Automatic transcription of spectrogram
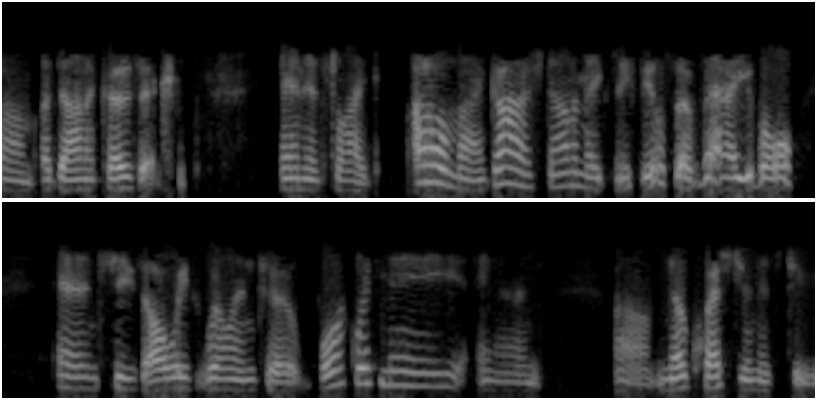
um, a Donna Kozik, and it's like, oh my gosh, Donna makes me feel so valuable, and she's always willing to work with me, and um, no question is too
